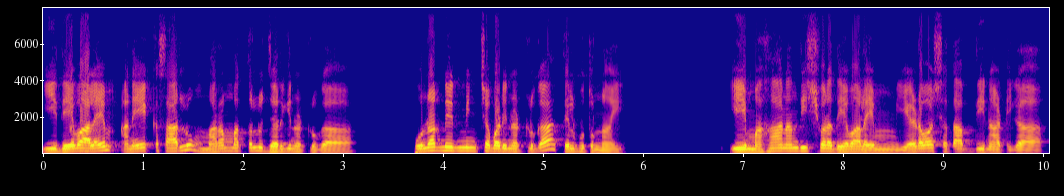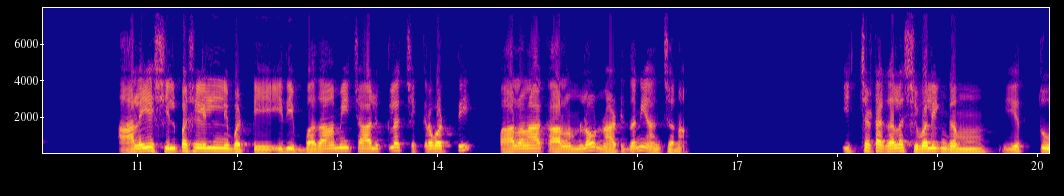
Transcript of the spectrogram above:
ఈ దేవాలయం అనేకసార్లు మరమ్మతులు జరిగినట్లుగా పునర్నిర్మించబడినట్లుగా తెలుపుతున్నాయి. ఈ మహానందీశ్వర దేవాలయం ఏడవ శతాబ్ది నాటిగా ఆలయ శిల్పశైలిని బట్టి ఇది బదామి చాళుక్యుల చక్రవర్తి పాలనా కాలంలో నాటిదని అంచనా. ఇచ్చట గల శివలింగం ఎత్తు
